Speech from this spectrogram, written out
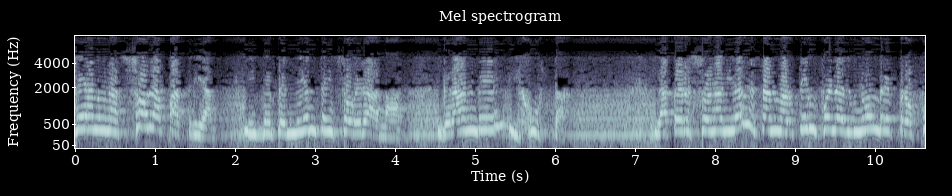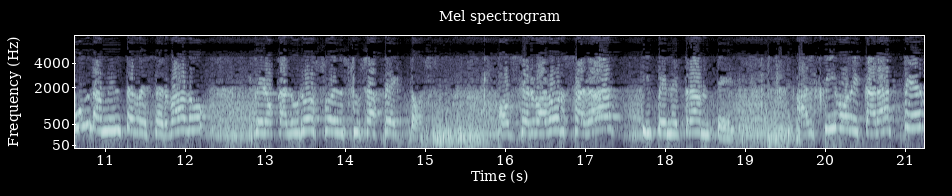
sean una sola patria, independiente y soberana, grande y justa. La personalidad de San Martín fue la de un hombre profundamente reservado, pero caluroso en sus afectos, observador sagaz y penetrante, altivo de carácter,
